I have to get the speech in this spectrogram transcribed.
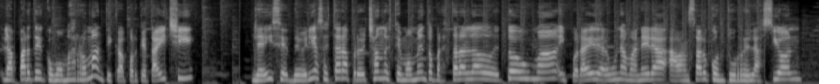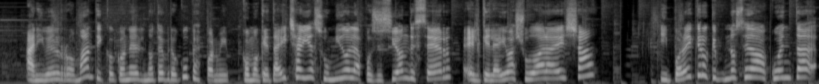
la parte como más romántica, porque Taichi le dice, deberías estar aprovechando este momento para estar al lado de Touma y por ahí de alguna manera avanzar con tu relación a nivel romántico con él, no te preocupes por mí. Como que Taichi había asumido la posición de ser el que la iba a ayudar a ella y por ahí creo que no se daba cuenta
